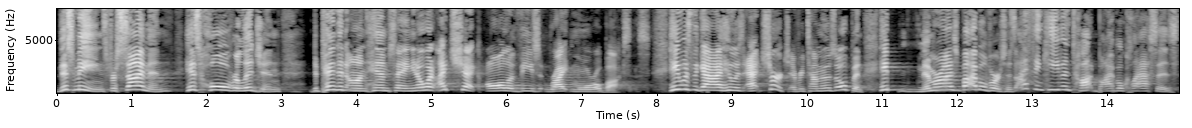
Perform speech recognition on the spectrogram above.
This means for Simon, his whole religion depended on him saying, you know what, I check all of these right moral boxes. He was the guy who was at church every time it was open. He memorized Bible verses. I think he even taught Bible classes.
